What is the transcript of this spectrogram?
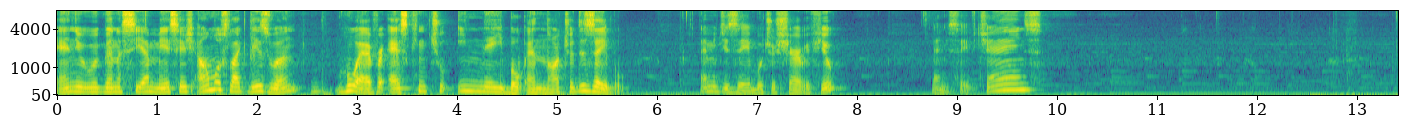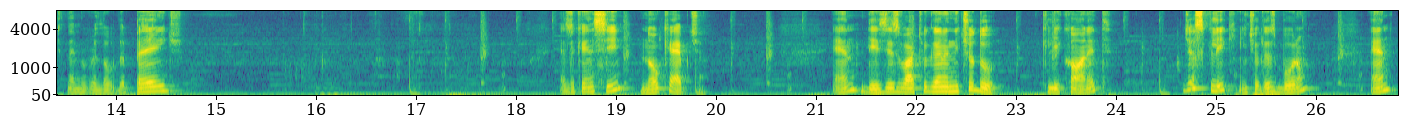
and you're gonna see a message almost like this one, whoever asking to enable and not to disable. Let me disable to share with you. Let me save change. Let me reload the page. As you can see, no CAPTCHA. And this is what we're gonna need to do. Click on it, just click into this button and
